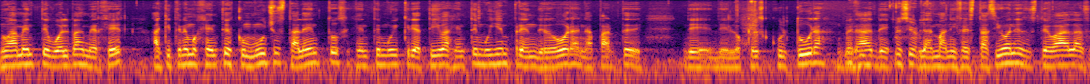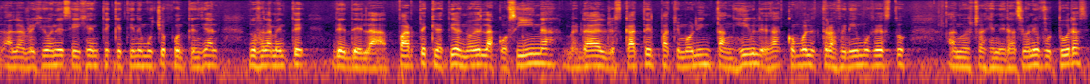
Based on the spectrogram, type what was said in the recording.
nuevamente vuelva a emerger. Aquí tenemos gente con muchos talentos, gente muy creativa, gente muy emprendedora en la parte de, de, lo que es cultura, ¿verdad? De las manifestaciones, usted va a las, a las, regiones y hay gente que tiene mucho potencial, no solamente desde la parte creativa, no de la cocina, ¿verdad? El rescate del patrimonio intangible, ¿verdad? Cómo le transferimos esto a nuestras generaciones futuras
